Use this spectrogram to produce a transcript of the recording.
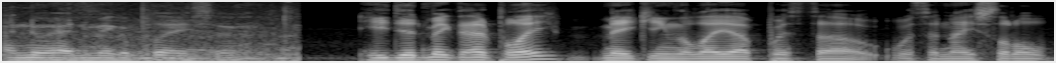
I knew I had to make a play. So he did make that play, making the layup with uh, with a nice little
